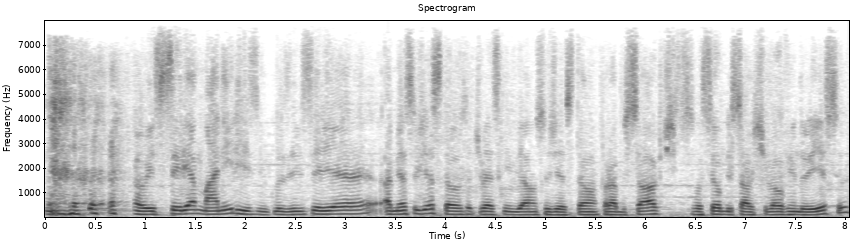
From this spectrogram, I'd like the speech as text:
Oh, Isso seria maneiríssimo. Inclusive, seria a minha sugestão. Se eu tivesse que enviar uma sugestão para a Ubisoft, se você, Ubisoft, estiver ouvindo isso,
